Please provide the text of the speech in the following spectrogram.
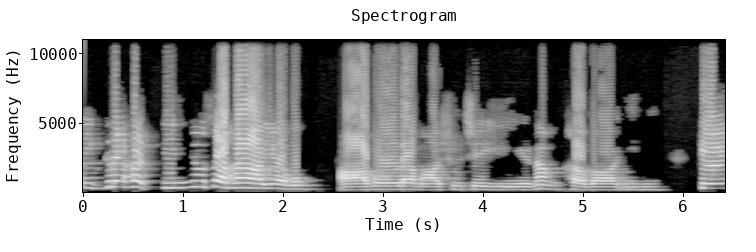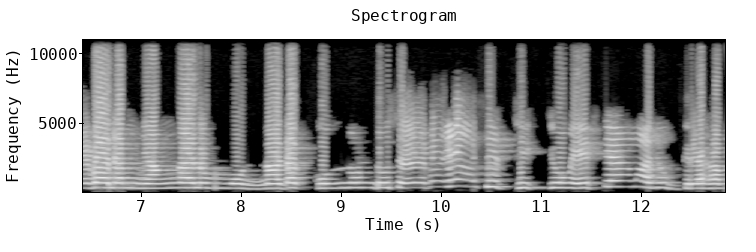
നിഗ്രഹത്തിനു സഹായവും ആവോളമാശു ചെയ്യണം ഭവാനിനി. കേവലം ഞങ്ങളും മുന്നടക്കുന്നുണ്ടു സേവയാ സിദ്ധിക്കുമേറ്റം അനുഗ്രഹം.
